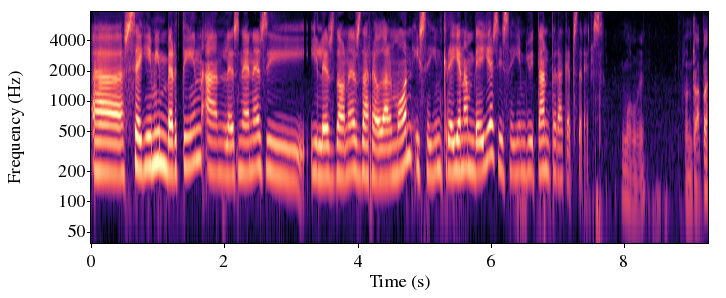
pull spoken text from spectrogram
eh, seguim invertint en les nenes i, i les dones d'arreu del món i seguim creient en elles i seguim lluitant per aquests drets. Molt bé. Doncs apa.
